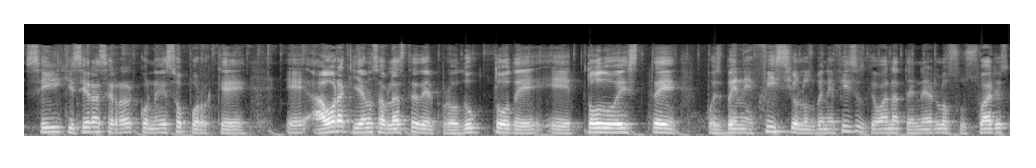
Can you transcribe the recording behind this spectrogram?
Sí, quisiera cerrar con eso porque eh, ahora que ya nos hablaste del producto, de eh, todo este pues beneficio, los beneficios que van a tener los usuarios,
